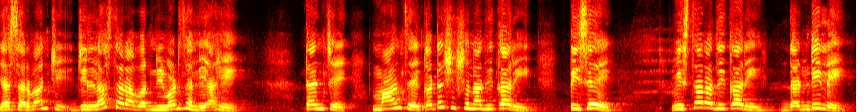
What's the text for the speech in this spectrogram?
या सर्वांची जिल्हा स्तरावर निवड झाली आहे. त्यांचे मानचे गट शिक्षणाधिकारी पिसे विस्तार अधिकारी दंडिले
